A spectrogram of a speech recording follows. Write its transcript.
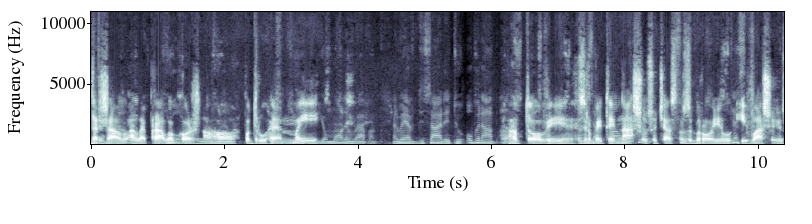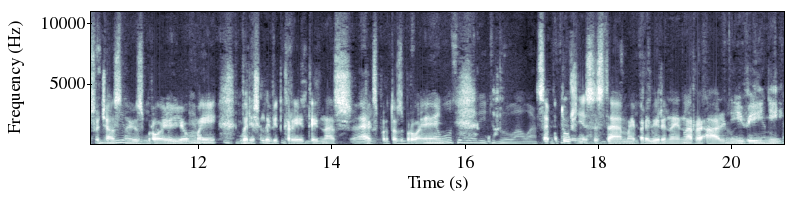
держав, але право кожного. По-друге, ми готові зробити нашу сучасну зброю і вашою сучасною зброєю. Ми вирішили відкрити наш експорт озброєнь. Це потужні системи, перевірені на реальній війні.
